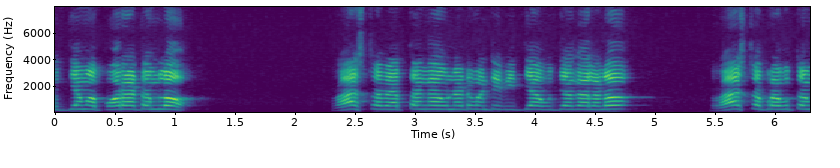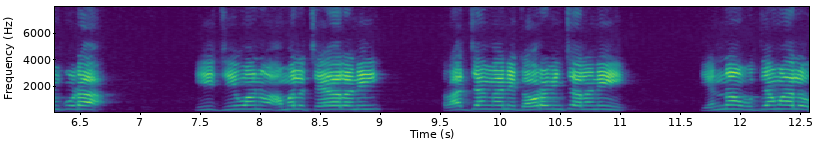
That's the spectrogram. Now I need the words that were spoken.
ఉద్యమ పోరాటంలో రాష్ట్ర వ్యాప్తంగా ఉన్నటువంటి విద్యా ఉద్యోగాలలో రాష్ట్ర ప్రభుత్వం కూడా ఈ జీవోను అమలు చేయాలని రాజ్యాంగాన్ని గౌరవించాలని ఎన్నో ఉద్యమాలు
